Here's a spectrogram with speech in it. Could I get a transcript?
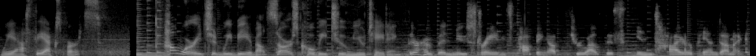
We asked the experts. How worried should we be about SARS CoV 2 mutating? There have been new strains popping up throughout this entire pandemic.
